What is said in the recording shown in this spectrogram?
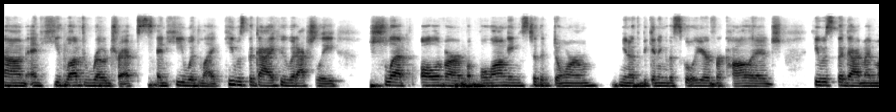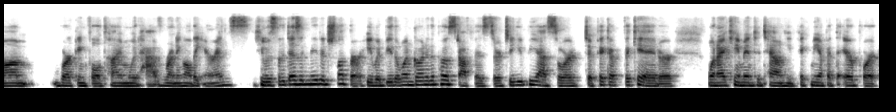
um, and he loved road trips. And he would like, he was the guy who would actually schlep all of our belongings to the dorm, you know, at the beginning of the school year for college. He was the guy my mom working full time would have running all the errands. He was the designated schlepper. He would be the one going to the post office or to UPS or to pick up the kid. Or when I came into town, he picked me up at the airport.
